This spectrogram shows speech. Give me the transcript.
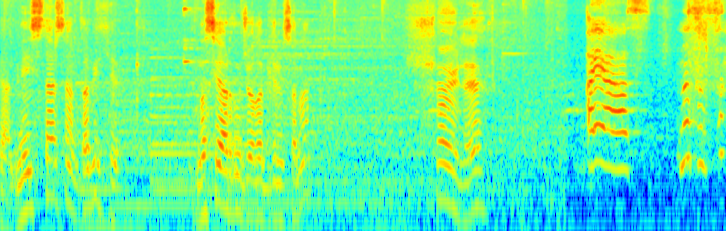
Yani ne istersen tabii ki. Nasıl yardımcı olabilirim sana? Şöyle, Ayaz, nasılsın?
